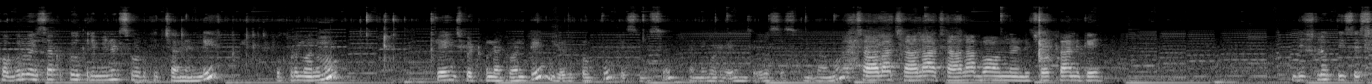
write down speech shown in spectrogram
కొబ్బరి వేసాక టూ త్రీ మినిట్స్ ఉడికిచ్చానండి ఇప్పుడు మనము వేయించి పెట్టుకున్నటువంటి జీడిపప్పు కిస్మిస్ అన్నీ కూడా వేయించి వేసేసుకుందాము. చాలా చాలా చాలా బాగుందండి చూడటానికి. డిష్లోకి తీసేసి.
